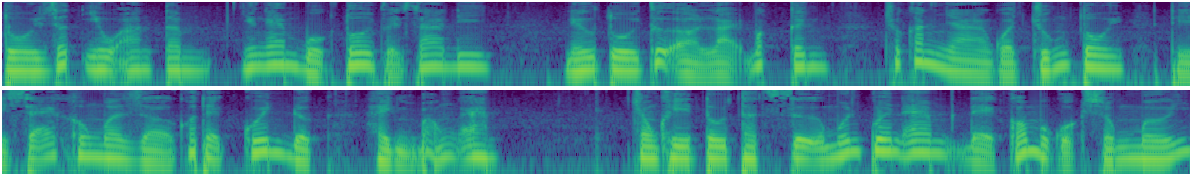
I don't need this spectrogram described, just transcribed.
Tôi rất yêu an tâm, Nhưng em buộc tôi phải ra đi. Nếu tôi cứ ở lại Bắc Kinh, Cho căn nhà của chúng tôi Thì sẽ không bao giờ có thể quên được hình bóng em. Trong khi tôi thật sự muốn quên em Để có một cuộc sống mới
